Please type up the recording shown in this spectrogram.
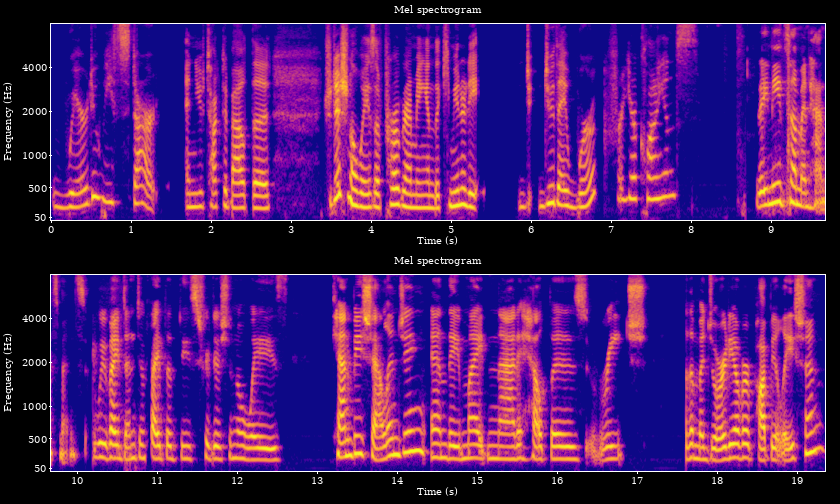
where do we start? And you've talked about the traditional ways of programming in the community. do, do they work for your clients? They need some enhancements. We've identified that these traditional ways can be challenging and they might not help us reach the majority of our population.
